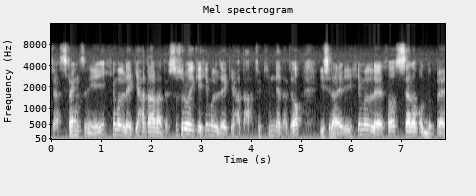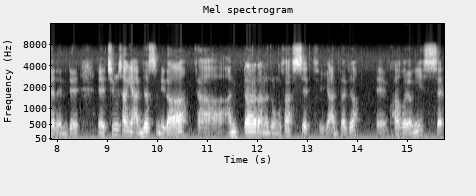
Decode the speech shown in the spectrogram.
자, strengthen이 힘을 내게 하다라는 뜻. 스스로에게 힘을 내게 하다. 즉 힘내다죠. 이스라엘이 힘을 내서 set up on the bed 했는데 예, 침상에 앉았습니다. 자, 앉다라는 동사 sit. 이게 앉다죠. 예, 과거형이 set,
